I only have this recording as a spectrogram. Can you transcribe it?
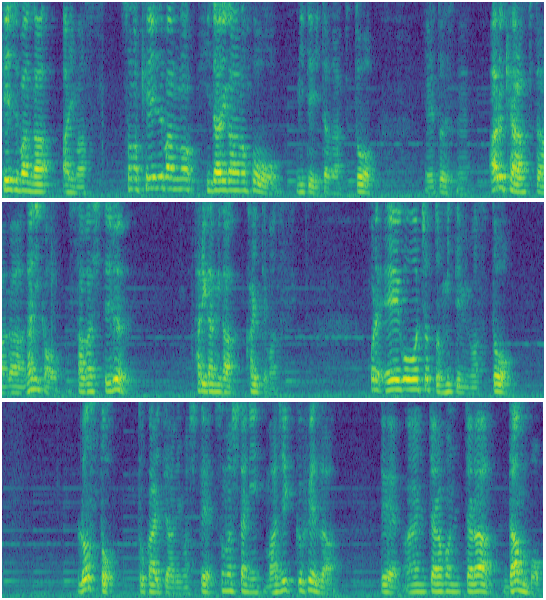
掲示板があります。その掲示板の左側の方を見ていただくとえっ、とですねあるキャラクターが何かを探している張り紙が書いてます。これ英語をちょっと見てみますとロストと書いてありましてその下にマジックフェザーでうんちゃらこんちゃらダンボ。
